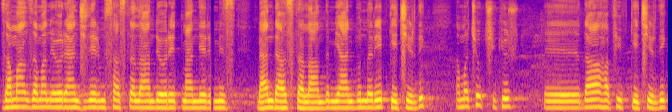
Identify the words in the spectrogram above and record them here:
Zaman zaman öğrencilerimiz hastalandı, öğretmenlerimiz, ben de hastalandım. Yani bunları hep geçirdik. Ama çok şükür e, daha hafif geçirdik.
